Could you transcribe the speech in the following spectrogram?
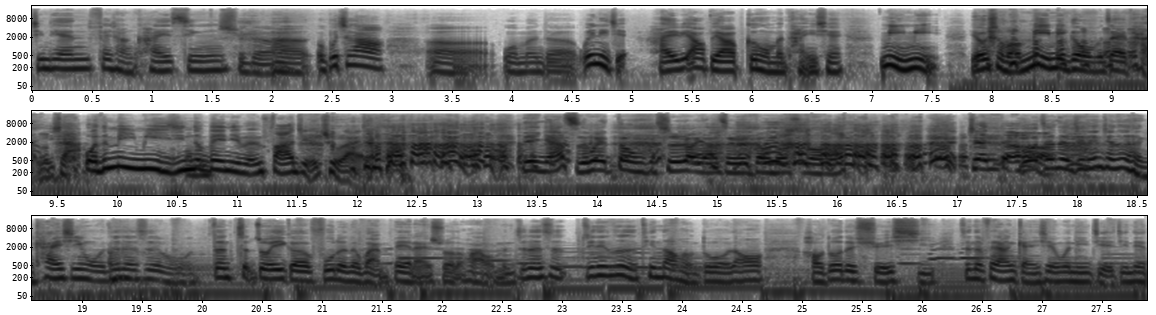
今天非常开心，是的啊、我不知道呃我们的维尼姐还要不要跟我们谈一些秘密？有什么秘密跟我们再谈一下？我的秘密已经都被你们发掘出来了。连牙齿会动，不吃肉牙齿会动都说了。真的我真的今天真的很开心，我真的是我真作为一个夫人的晚辈来说的话，我们真的是今天真的听到很多，然后好多的学习，真的非常感谢温妮姐今天。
